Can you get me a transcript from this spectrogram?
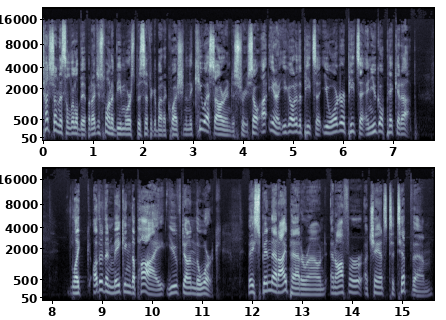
touched on this a little bit, but I just want to be more specific about a question in the QSR industry. So, uh, you know, you go to the pizza, you order a pizza, and you go pick it up. Like, other than making the pie, you've done the work. They spin that iPad around and offer a chance to tip them.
